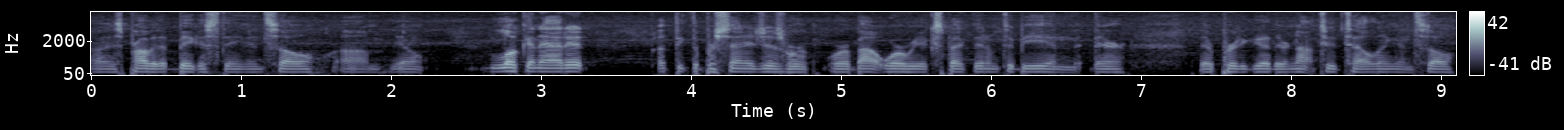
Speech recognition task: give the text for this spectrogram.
uh, is probably the biggest thing. And so, um, you know, looking at it, I think the percentages were, were about where we expected them to be, and they're they're pretty good. They're not too telling, and so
